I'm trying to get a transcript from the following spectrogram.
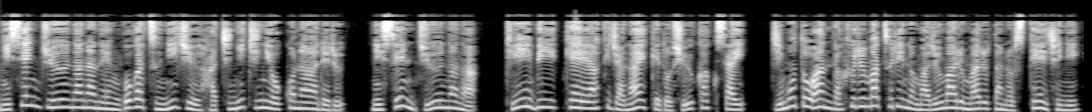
2017年5月28日に行われる 2017TBK 秋じゃないけど収穫祭地元ワンダフル祭りの〇〇マルタのステージに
